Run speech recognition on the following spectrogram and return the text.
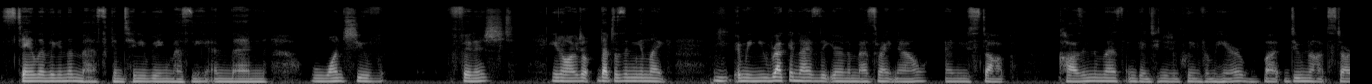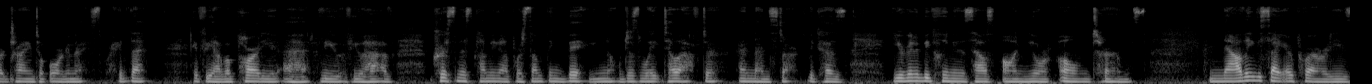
Stay living in the mess, continue being messy, and then once you've finished you know, I don't, that doesn't mean like, you, I mean, you recognize that you're in a mess right now and you stop causing the mess and continue to clean from here, but do not start trying to organize right then. If you have a party ahead of you, if you have Christmas coming up or something big, you know, just wait till after and then start because you're going to be cleaning this house on your own terms. Now that you've set your priorities,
